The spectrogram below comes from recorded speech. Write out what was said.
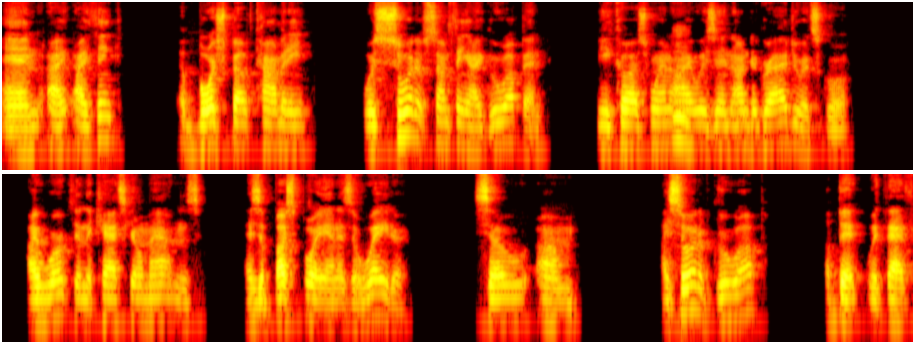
And I, I think a Borscht Belt comedy was sort of something I grew up in because when I Mm, was in undergraduate school, I worked in the Catskill Mountains as a busboy and as a waiter. So um, I sort of grew up a bit with that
